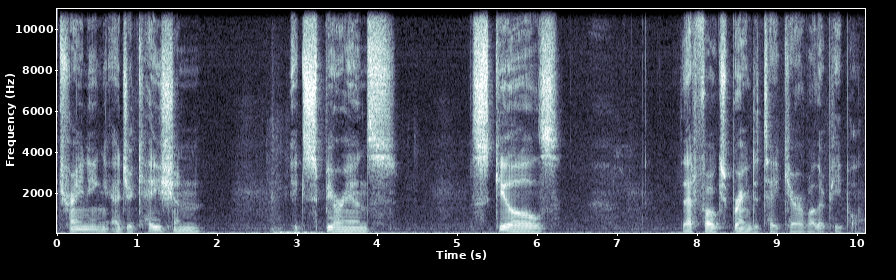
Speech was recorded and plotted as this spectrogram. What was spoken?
training, education, experience skills that folks bring to take care of other people.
